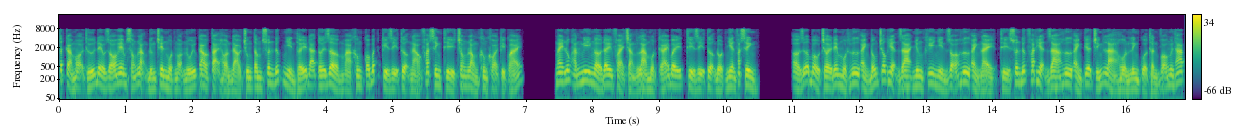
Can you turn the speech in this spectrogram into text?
Tất cả mọi thứ đều gió êm sóng lặng đứng trên một ngọn núi cao tại hòn đảo trung tâm xuân đức nhìn thấy đã tới giờ mà không có bất kỳ dị tượng nào phát sinh thì trong lòng không khỏi kỳ quái. Ngay lúc hắn nghi ngờ đây phải chẳng là một cái bẫy thì dị tượng đột nhiên phát sinh. Ở giữa bầu trời đêm một hư ảnh bỗng chốc hiện ra nhưng khi nhìn rõ hư ảnh này thì xuân đức phát hiện ra hư ảnh kia chính là hồn linh của thần võ nguyên tháp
